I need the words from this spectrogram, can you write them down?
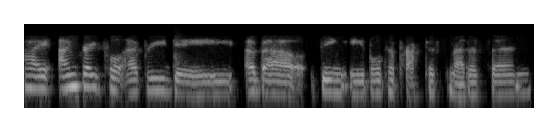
I, I'm grateful every day about being able to practice medicine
